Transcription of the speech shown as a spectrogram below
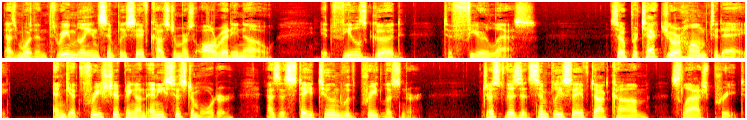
As more than 3 million SimpliSafe customers already know, it feels good to fear less. So protect your home today and get free shipping on any system order as a Stay Tuned with Preet listener. Just visit simplisafe.com slash Preet.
